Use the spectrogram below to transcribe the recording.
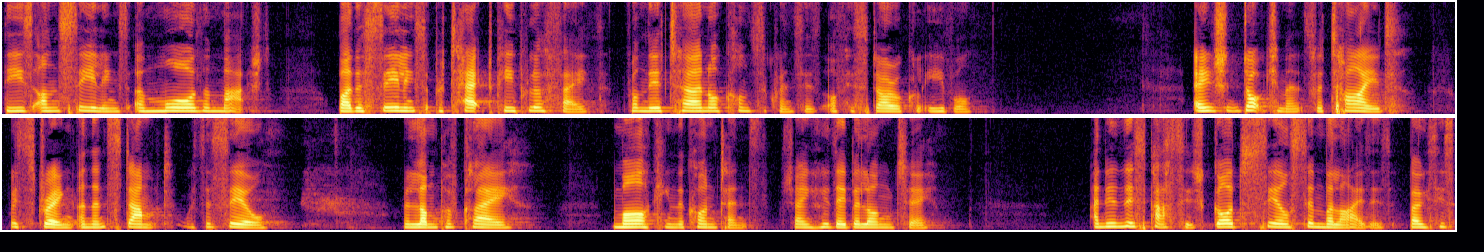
these unsealings are more than matched by the sealings that protect people of faith from the eternal consequences of historical evil. Ancient documents were tied with string and then stamped with a seal, a lump of clay, marking the contents, showing who they belonged to. And in this passage, God's seal symbolizes both his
